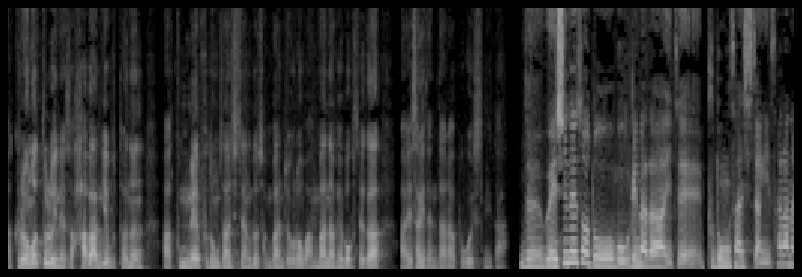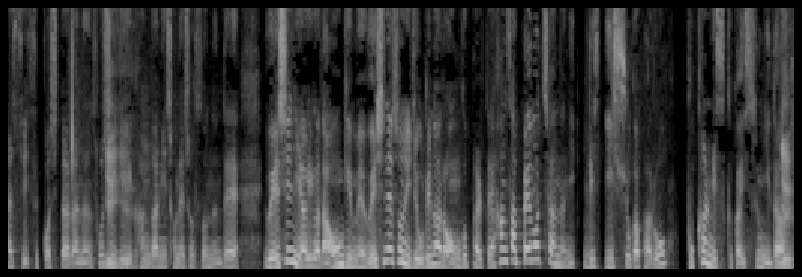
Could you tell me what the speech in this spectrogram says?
아, 그런 것들로 인해서 하반기부터는 아, 국내 부동산 시장도 전반적으로 완만한 회복세가 아, 예상이 된다라고 보고 있습니다. 네, 외신에서도 뭐 우리나라 이제 부동산 시장이 살아날 수 있을 것이다라는 소식이 예, 예. 간간히 전해졌었는데 외신 이야기가 나온 김에 외신에서는 이제 우리나라 언급할 때 항상 빼놓지 않는 이- 리- 이슈가 바로 북한 리스크가 있습니다. 예.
